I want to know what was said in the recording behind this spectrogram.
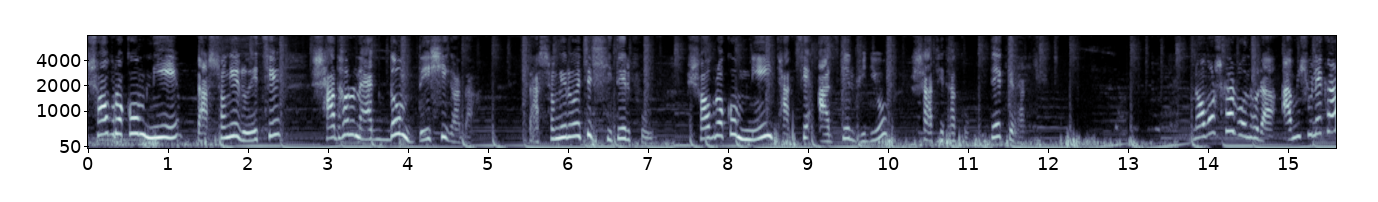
সব রকম নিয়ে তার সঙ্গে রয়েছে সাধারণ একদম দেশি গাঁদা। তার সঙ্গে রয়েছে শীতের ফুল। সব রকম নিয়েই থাকছে আজকের ভিডিও সাথে থাকো দেখতে থাকো নমস্কার বন্ধুরা, আমি সুলেখা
